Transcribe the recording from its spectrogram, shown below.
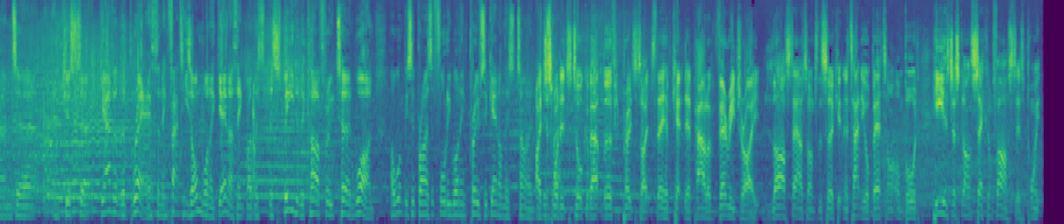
and, uh, and just uh, gather the breath. And in fact, he's on one again, I think, by the, the, speed of the car through turn one. I wouldn't be surprised if 41 improves again on this time. I just wanted to talk about Murphy prototypes. They have kept their powder very dry. Last out onto the circuit, Nathaniel Berthon on board. He has just gone second fastest, point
